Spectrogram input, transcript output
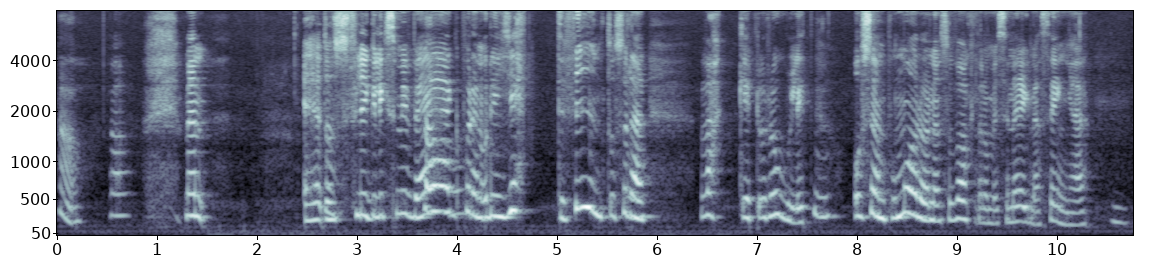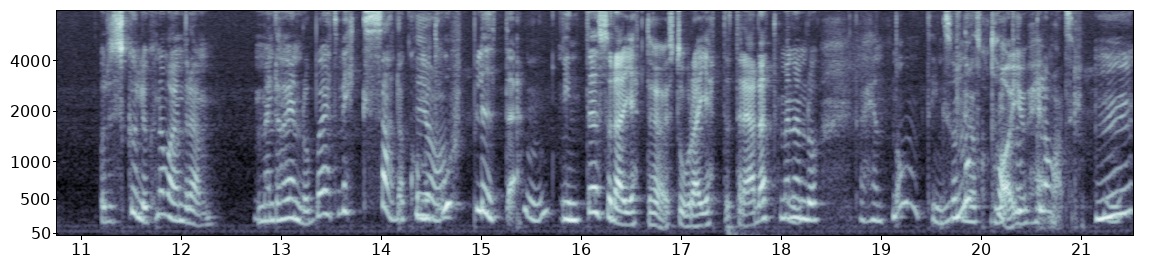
Ja. Ja. Men eh, de flyger liksom iväg på den och det är jättefint och sådär vackert och roligt. Och sen på morgonen så vaknar de i sina egna sängar. Och det skulle kunna vara en dröm. Men det har ändå börjat växa, det har kommit Ja. upp lite. Inte sådär jättehö, stora jätteträdet, men ändå det har hänt någonting. Så Det har något har ju hänt. Mm.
